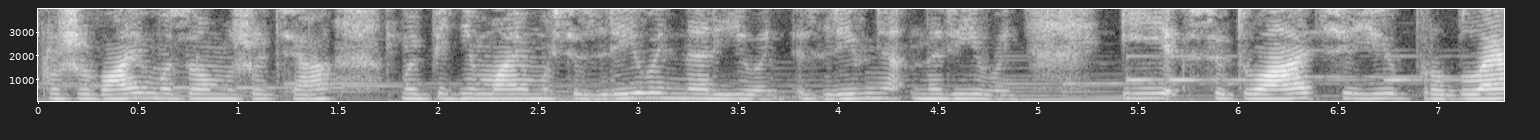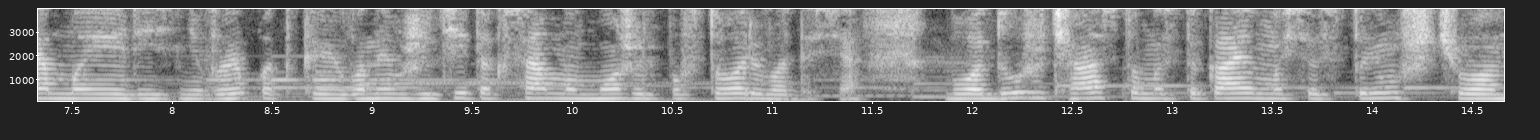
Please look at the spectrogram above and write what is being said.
проживаємо з вами життя, ми піднімаємося з рівень на рівень, з рівня на рівень. І ситуації, проблеми, різні випадки, вони в житті так само можуть повторюватися. Бо дуже часто ми стикаємося з тим, що.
